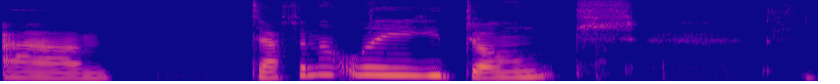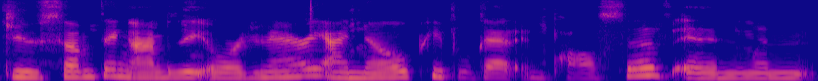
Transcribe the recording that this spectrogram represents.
um, definitely don't do something out of the ordinary. I know people get impulsive and when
